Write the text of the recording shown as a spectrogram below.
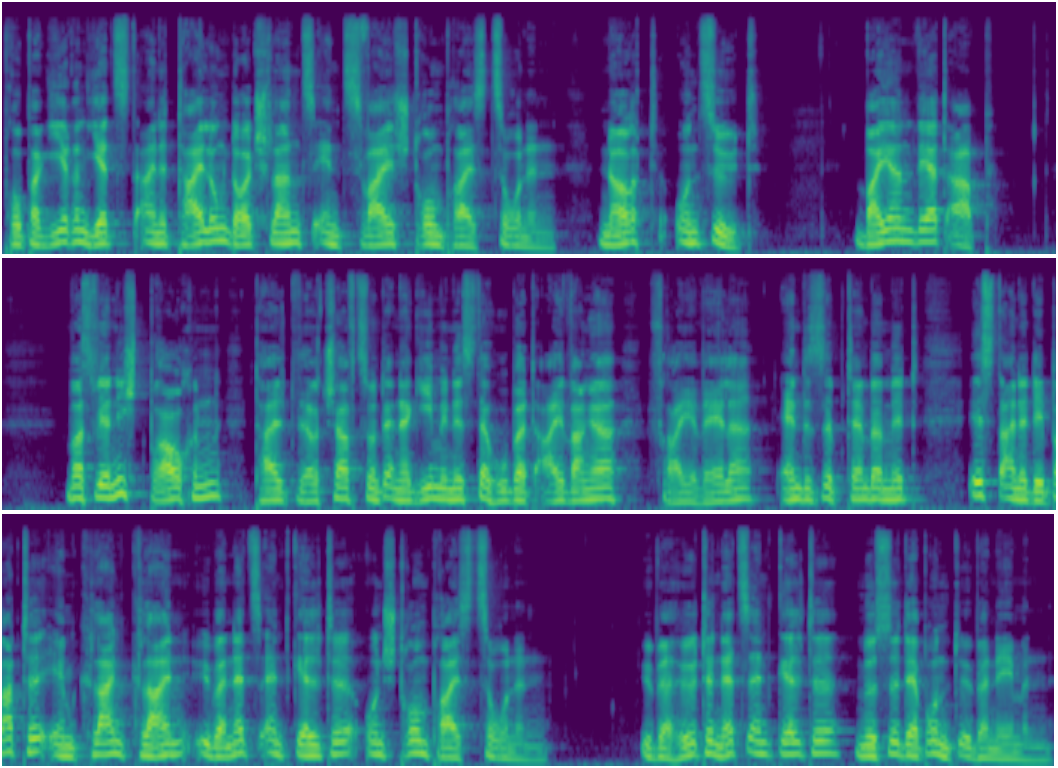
propagieren jetzt eine Teilung Deutschlands in zwei Strompreiszonen Nord und Süd. Bayern wehrt ab. Was wir nicht brauchen, teilt Wirtschafts- und Energieminister Hubert Aiwanger, Freie Wähler, Ende September mit, ist eine Debatte im Klein-Klein über Netzentgelte und Strompreiszonen. Überhöhte Netzentgelte müsse der Bund übernehmen.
